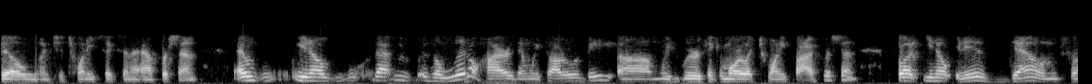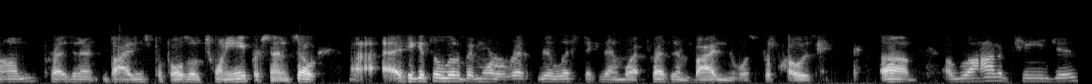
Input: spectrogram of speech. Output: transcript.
bill went to 26.5%. And, you know, that was a little higher than we thought it would be. Um, we, we were thinking more like 25%. But, you know, it is down from President Biden's proposal of 28%. So uh, I think it's a little bit more re- realistic than what President Biden was proposing. Um, a lot of changes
